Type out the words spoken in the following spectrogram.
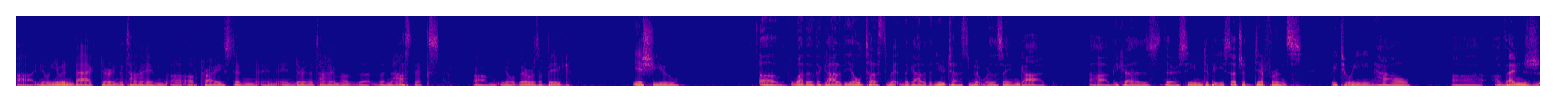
Uh, you know, even back during the time uh, of Christ and, and and during the time of the the Gnostics, um, you know, there was a big issue of whether the God of the Old Testament and the God of the New Testament were the same God, uh, because there seemed to be such a difference between how uh, avenge,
